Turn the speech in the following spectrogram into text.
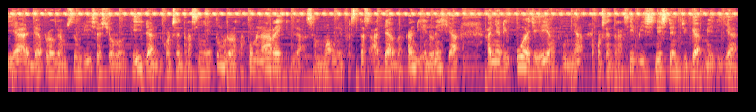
ya ada program studi sosiologi dan konsentrasinya itu menurut aku menarik. Nggak semua universitas ada, bahkan di Indonesia hanya di UAJ yang punya konsentrasi bisnis dan juga media.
